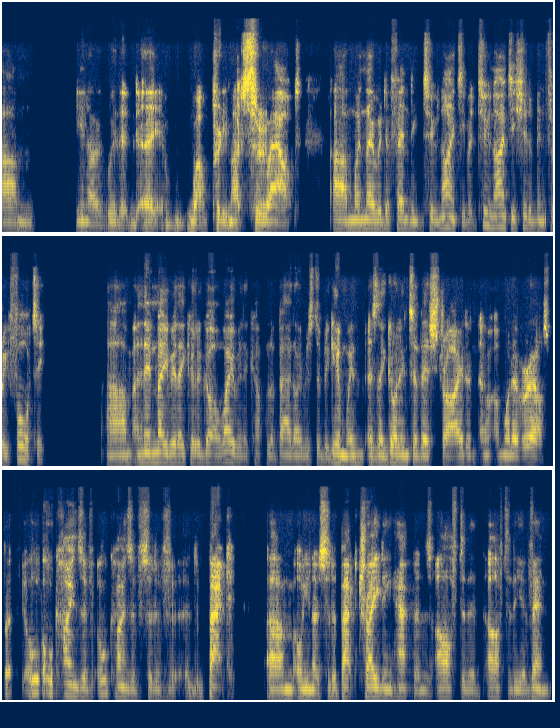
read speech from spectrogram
um, you know, with it, uh, well, pretty much throughout um, when they were defending 290, but 290 should have been 340. Um, and then maybe they could have got away with a couple of bad overs to begin with as they got into their stride and, and whatever else. But all, all, kinds of all kinds of sort of uh, back um, or you know sort of back trading happens after the after the event.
